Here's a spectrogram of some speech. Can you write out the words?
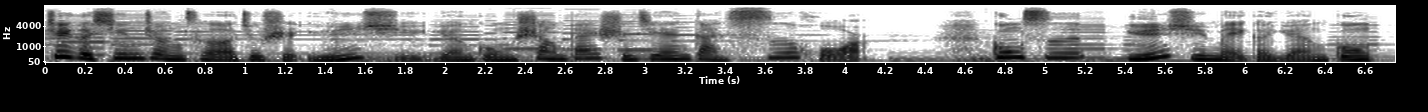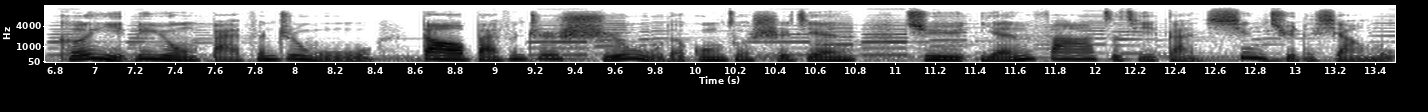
这个新政策就是允许员工上班时间干私活儿。公司允许每个员工可以利用百分之五到百分之十五的工作时间去研发自己感兴趣的项目。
